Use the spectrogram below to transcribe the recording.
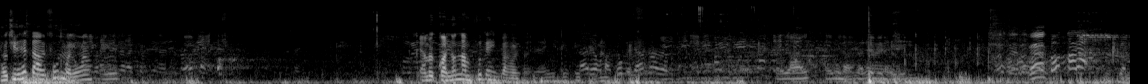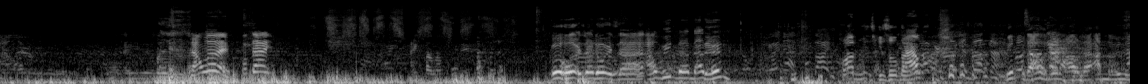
Số 9 hết 30 phút mà đúng không? Em mới còn nó 5 phút anh vào rồi. Cháu ơi, con tay. Cơ hội ra đội ra áo vít đã đến. Con vị trí số 8. Biết đá ở chỗ nào là ăn nói gì.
